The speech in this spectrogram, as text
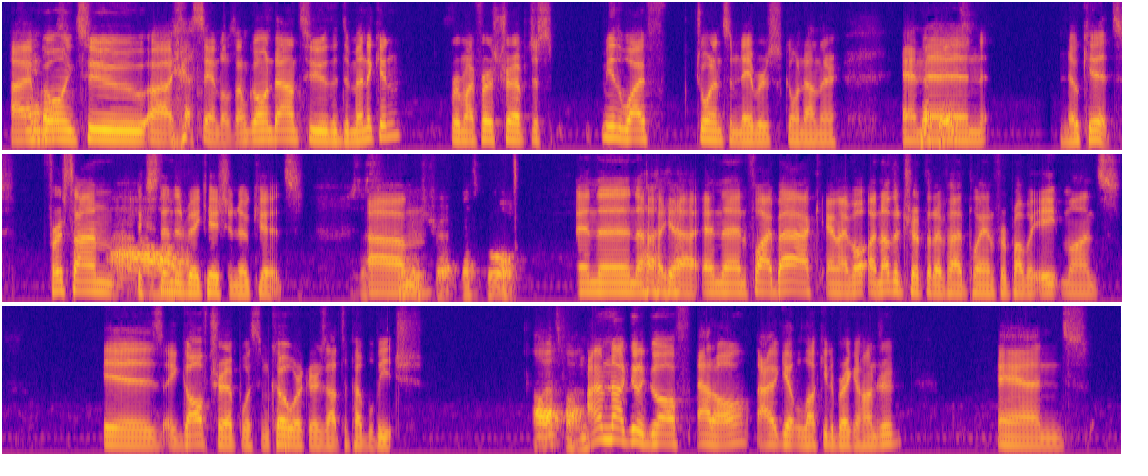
I'm going to uh, yeah sandals. I'm going down to the Dominican for my first trip. Just me and the wife joining some neighbors going down there, and No kids? then no kids. First time Wow. extended vacation, no kids. Just a Um, trip. That's cool. and then uh, yeah, and then fly back. And I've another trip that I've had planned for probably eight months is a golf trip with some coworkers out to Pebble Beach. Oh, that's fun. I'm not good at golf at all. I get lucky to break hundred, and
